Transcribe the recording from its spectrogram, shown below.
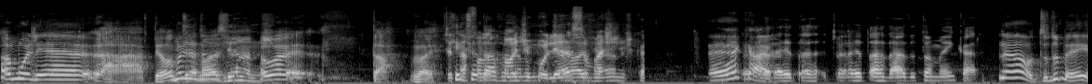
a mulher. Ah, pelo amor de Deus. 19 anos. Ué, Tá, vai. Você que tá que você falando tava mal de com mulher, 19 seu macho. anos, cara? É, Tu cara. era, retar- tu era retardado também, cara. Não, tudo bem.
